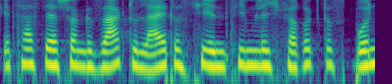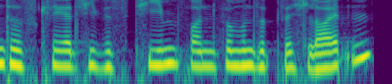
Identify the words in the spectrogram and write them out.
jetzt hast du ja schon gesagt, du leitest hier ein ziemlich verrücktes, buntes, kreatives Team von 75 Leuten.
